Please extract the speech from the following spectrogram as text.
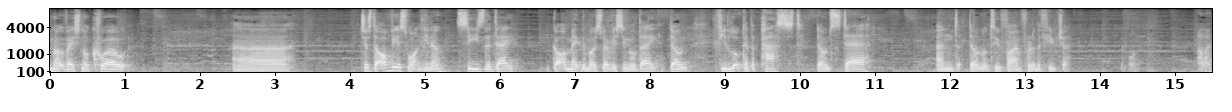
Motivational quote. Uh, just the obvious one, you know, seize the day. Got to make the most of every single day. Don't, if you look at the past, don't stare, and don't look too far in front of the future. Good one. I like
